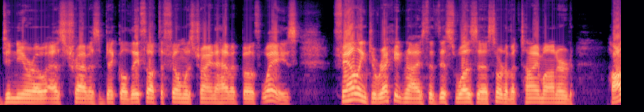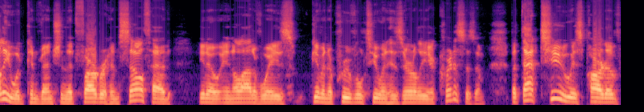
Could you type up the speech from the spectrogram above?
De Niro as Travis Bickle. They thought the film was trying to have it both ways, failing to recognize that this was a sort of a time honored Hollywood convention that Farber himself had, you know, in a lot of ways given approval to in his earlier criticism. But that too is part of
